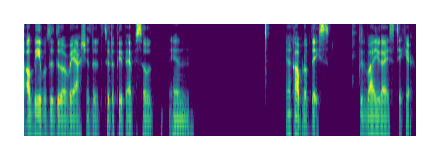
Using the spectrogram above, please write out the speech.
I'll be able to do a reaction to, to the fifth episode in in a couple of days. Goodbye, you guys. Take care.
